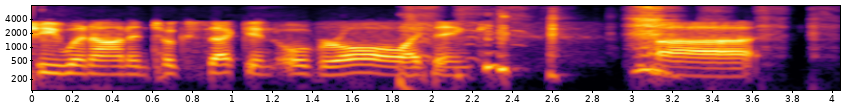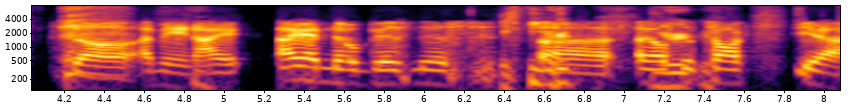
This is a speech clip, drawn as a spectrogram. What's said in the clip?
she went on and took second overall i think uh so I mean, I I had no business. Uh, I also talked. Yeah,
